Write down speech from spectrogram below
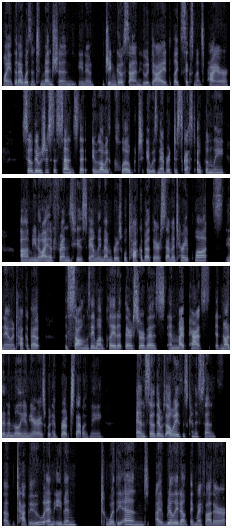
point that I wasn't to mention, you know, Jingo san who had died like six months prior. So there was just a sense that it was always cloaked. It was never discussed openly. Um, you know, I have friends whose family members will talk about their cemetery plots, you know, and talk about the songs they want played at their service. And my parents, not in a million years, would have broached that with me. And so there was always this kind of sense of taboo. And even toward the end, I really don't think my father,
